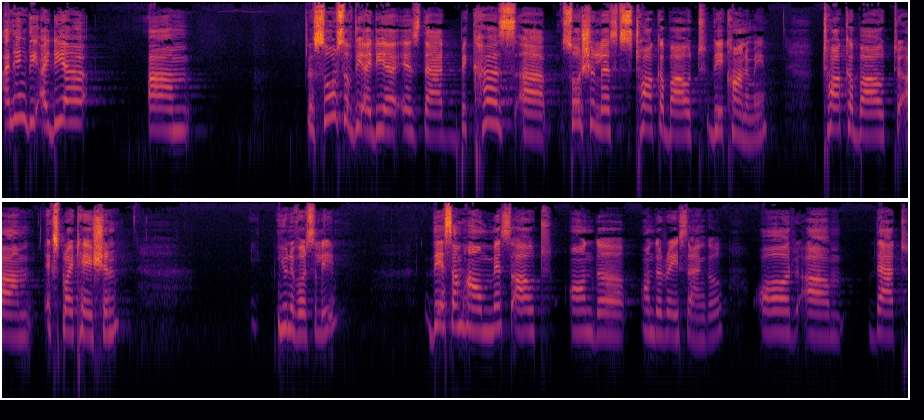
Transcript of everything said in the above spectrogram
I think the idea, um, the source of the idea is that because uh, socialists talk about the economy, talk about um, exploitation universally, they somehow miss out on the on the race angle, or um, that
